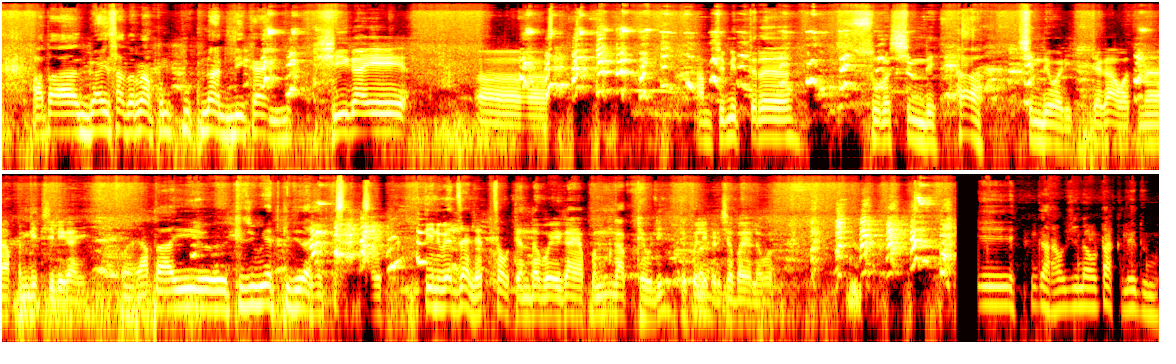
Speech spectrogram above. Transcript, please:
आता गाय साधारण आपण कुठनं आणली काय आणली? ही गाय अं, आमचे मित्र सुरज शिंदे. हा. शिंदेवाडी त्या गावातनं आपण घेतलेली गाय. आता ही अं, तिची वेत किती झाली? एक तीन वेळ झाल्यात. चौथ्यांदा बैल गाय आपण गाप ठेवली ते पलीकडच्या बैलावर. ते घरावजी नाव टाकले तुम्ही.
